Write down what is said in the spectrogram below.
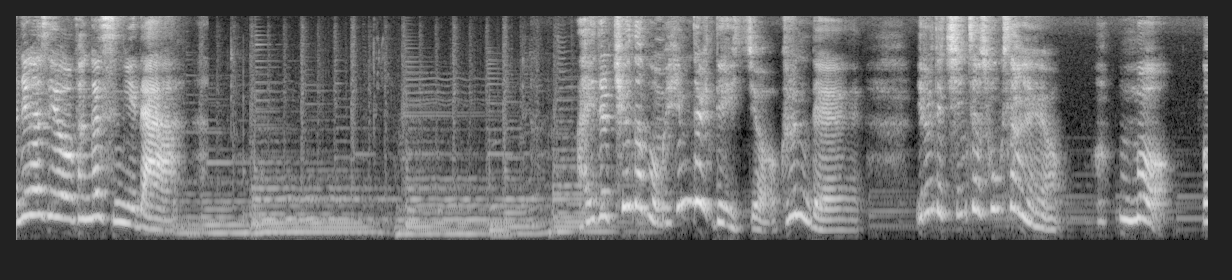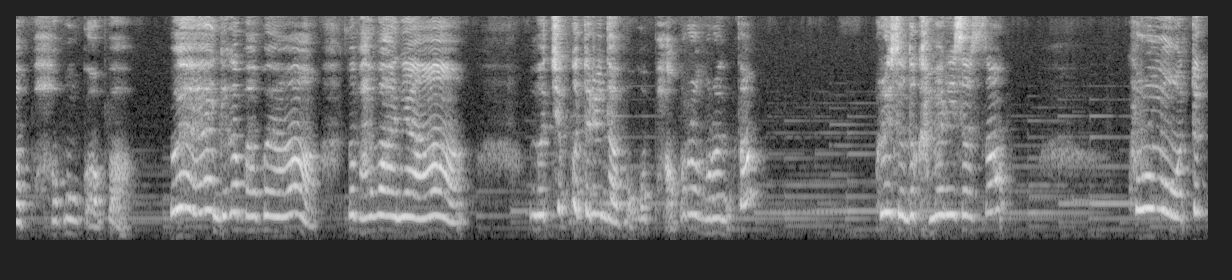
안녕하세요. 반갑습니다. 아이들 키우다 보면 힘들 때 있죠. 그런데 이럴 때 진짜 속상해요. 엄마, 나 바본가 봐. 왜? 네가 바보야. 너 바보 아니야. 엄마 친구들이 나보고 바보라 그런다? 그래서 너 가만히 있었어? 그러면 어떡해.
